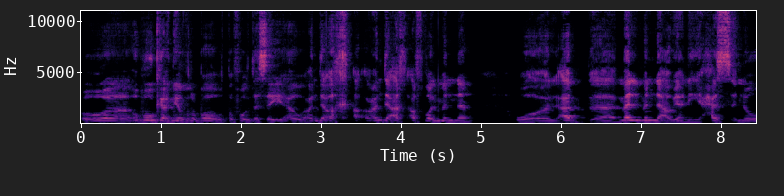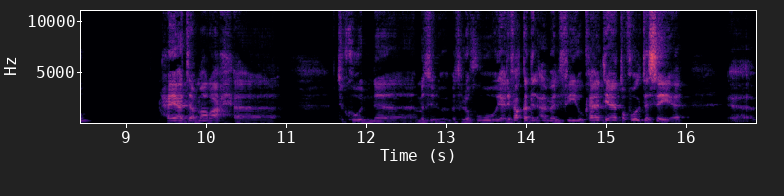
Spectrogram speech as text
وأبوه كان يضربه وطفولته سيئة وعنده أخ عنده أخ أفضل منه والأب مل منه أو يعني حس إنه حياته ما راح آه، تكون آه، مثل مثل أخوه يعني فقد الأمل فيه وكانت يعني طفولته سيئة. آه،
